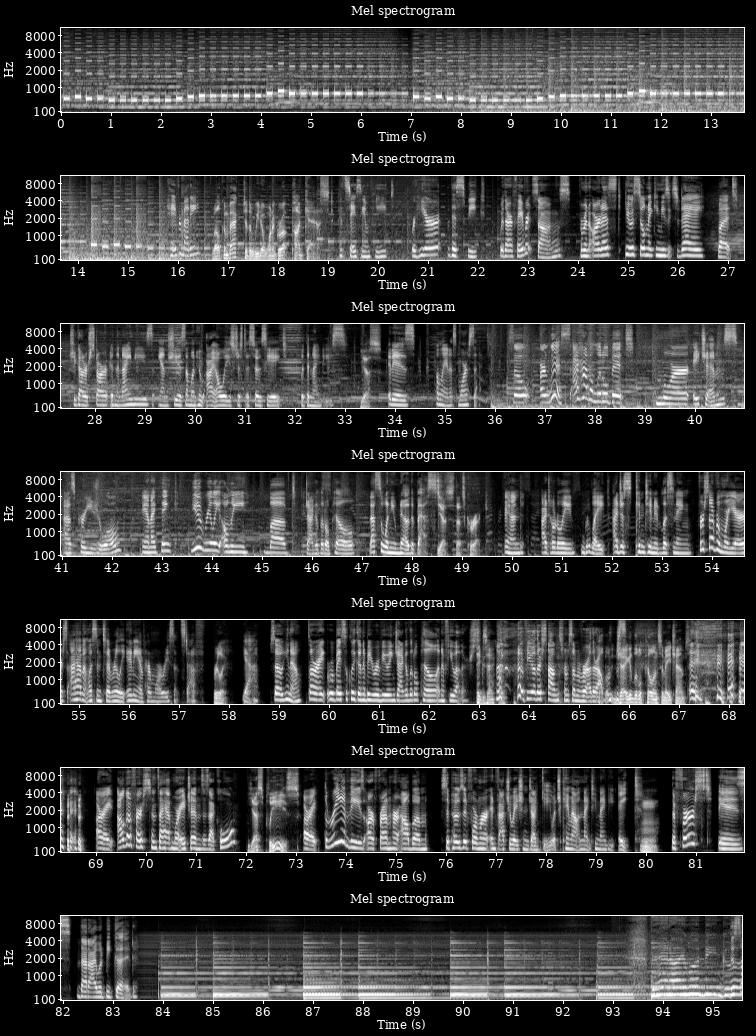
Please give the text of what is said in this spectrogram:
Hey, everybody. Welcome back to the We Don't Want to Grow Up podcast. It's Stacey and Pete. We're here this week with our favorite songs from an artist who is still making music today, but she got her start in the 90s, and she is someone who I always just associate with the 90s. Yes. It is Alanis Morissette. So, our list, I have a little bit more HMs as per usual, and I think you really only loved Jagged Little Pill. That's the one you know the best. Yes, that's correct. And I totally relate. I just continued listening for several more years. I haven't listened to really any of her more recent stuff. Really? Yeah. So, you know, it's all right. We're basically going to be reviewing Jagged Little Pill and a few others. Exactly. a few other songs from some of her other albums. Jagged Little Pill and some HMs. all right. I'll go first since I have more HMs. Is that cool? yes, please. All right. Three of these are from her album Supposed Former Infatuation Junkie, which came out in 1998. Mm. The first is That I Would Be Good.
